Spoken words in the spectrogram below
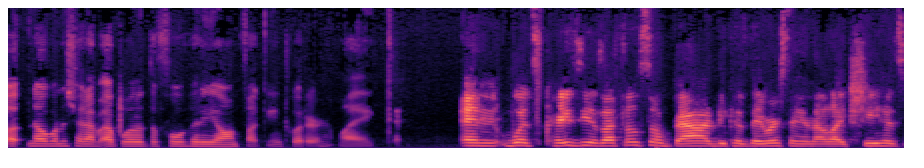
Uh, no one should have uploaded the full video on fucking Twitter. Like, And what's crazy is I feel so bad because they were saying that like she has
